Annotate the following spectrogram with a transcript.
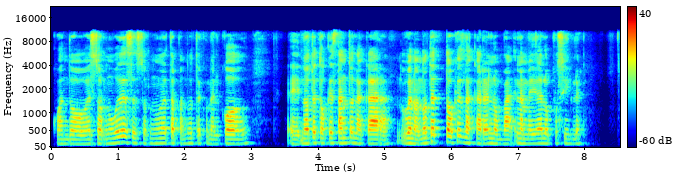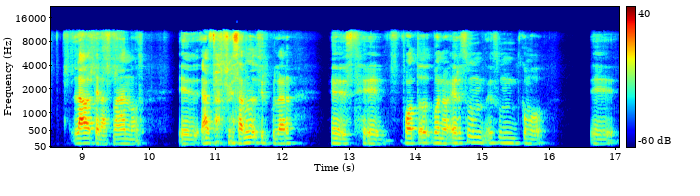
cuando estornudes, estornuda tapándote con el codo, eh, no te toques tanto la cara, bueno, no te toques la cara en, lo, en la medida de lo posible, lávate las manos, eh, hasta empezaron a circular este, fotos, bueno, es un, es un como eh,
